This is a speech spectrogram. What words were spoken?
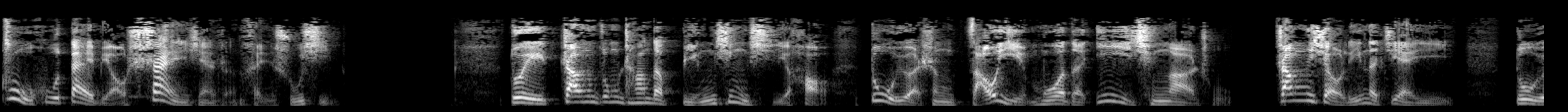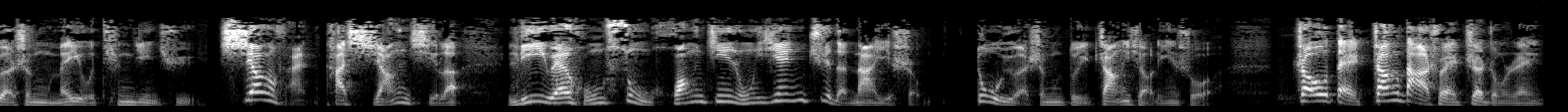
住户代表单先生很熟悉。”对张宗昌的秉性喜好，杜月笙早已摸得一清二楚。张啸林的建议，杜月笙没有听进去，相反，他想起了黎元洪送黄金荣烟具的那一手。杜月笙对张啸林说：“招待张大帅这种人，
